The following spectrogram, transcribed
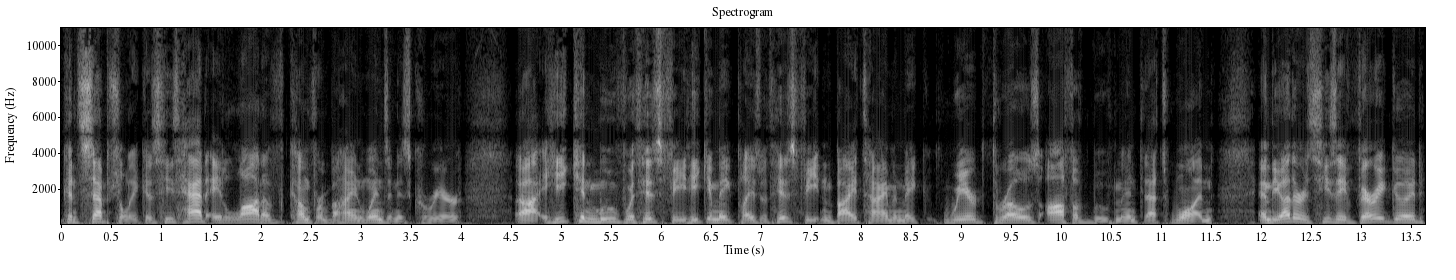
conceptually, because he's had a lot of come from behind wins in his career. Uh, he can move with his feet. He can make plays with his feet and buy time and make weird throws off of movement. That's one. And the other is he's a very good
